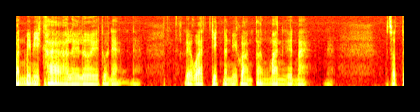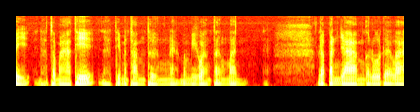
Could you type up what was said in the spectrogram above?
มันไม่มีค่าอะไรเลยตัวนี้นะเรียกว่าจิตมันมีความตั้งมั่นขึ้นมานะสตินะสมาธินะที่มันทำถึงนะมันมีความตั้งมั่นนะแล้วปัญญามันก็รู้ด้วยว่า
